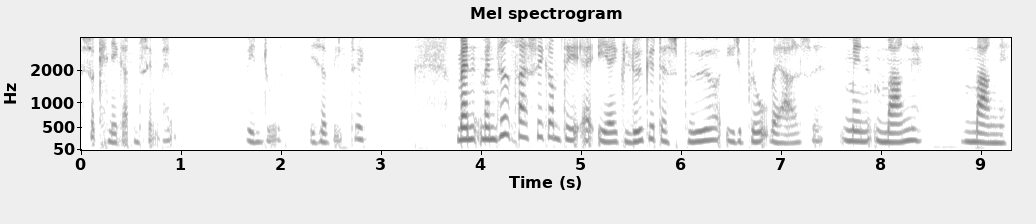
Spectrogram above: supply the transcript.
så knækker den simpelthen vinduet. Det er så vildt, ikke? Man, man ved faktisk ikke, om det er Erik Lykke, der spørger i det blå værelse, men mange, mange,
